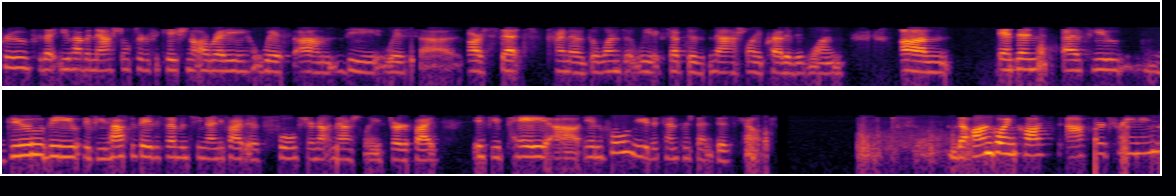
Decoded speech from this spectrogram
prove that you have a national certification already with um, the with uh, our set kind of the ones that we accept as nationally accredited ones. Um, and then if you do the if you have to pay the 1795 as full, if you're not nationally certified. If you pay uh, in full, you get a 10% discount. The ongoing cost after training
